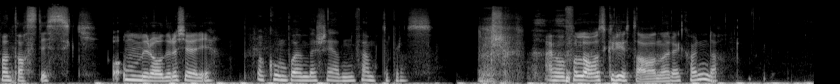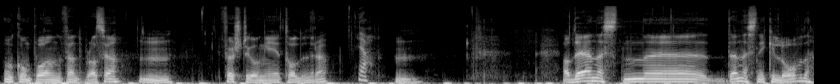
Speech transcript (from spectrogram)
fantastisk områder å kjøre i. Og kom på en beskjeden femteplass. Jeg må få lov å skryte av henne når jeg kan, da. Og kom på en femteplass, ja. Mm. Første gang i 1200. Ja. Mm. Ja, det er nesten eh, Det er nesten ikke lov, det.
